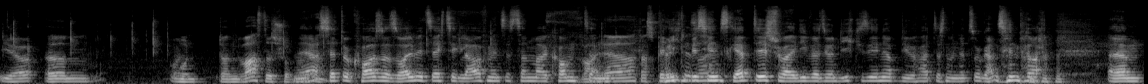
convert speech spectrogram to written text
ja, Ähm, und, Und- dann war es das schon. oder? Assetto Corsa soll mit 60 laufen, wenn es dann mal kommt. War- Dann ja, bin ich ein bisschen sein. skeptisch, weil die Version, die ich gesehen habe, die hat das noch nicht so ganz hinbracht. ähm,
